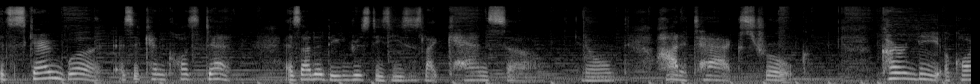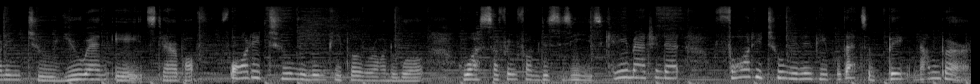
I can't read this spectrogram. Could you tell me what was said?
It's a scary word as it can cause death, as other dangerous diseases like cancer, you know, heart attack, stroke. Currently, according to UNAIDS, there are about 42 million people around the world who are suffering from this disease. Can you imagine that? 42 million people, that's a big number.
